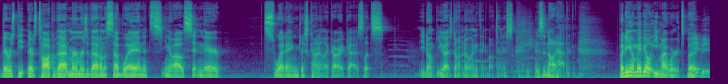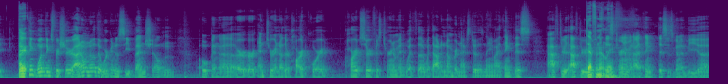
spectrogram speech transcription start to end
there was pe- there was talk of that, murmurs of that on the subway, and it's you know I was sitting there, sweating, just kind of like, all right, guys, let's. You don't, you guys don't know anything about tennis. this is not happening. But you know, maybe I'll eat my words. But maybe. I think one thing's for sure. I don't know that we're gonna see Ben Shelton open uh, or, or enter another hard court, hard surface tournament with uh, without a number next to his name. I think this after after Definitely. this tournament, I think this is gonna be uh,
